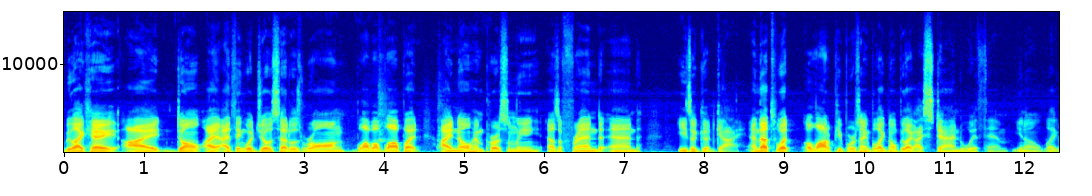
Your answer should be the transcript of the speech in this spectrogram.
be like, hey, I don't, I, I think what Joe said was wrong, blah blah blah, but I know him personally as a friend and he's a good guy, and that's what a lot of people were saying. But like, don't be like, I stand with him, you know, like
